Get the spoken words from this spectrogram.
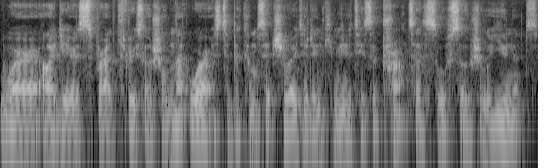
where ideas spread through social networks to become situated in communities of practice or social units.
